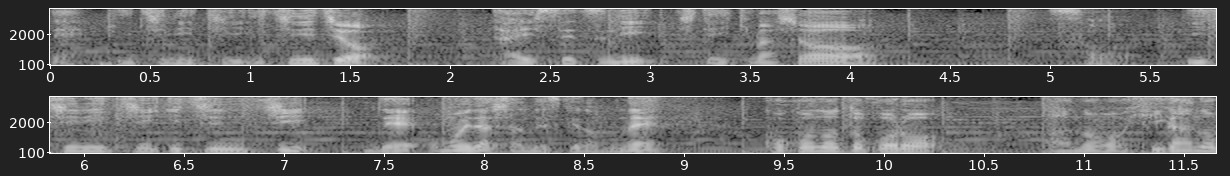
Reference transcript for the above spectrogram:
ね、一日一日を大切にしていきましょう。そう。一日一日で思い出したんですけどもね。ここのところあの日が昇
